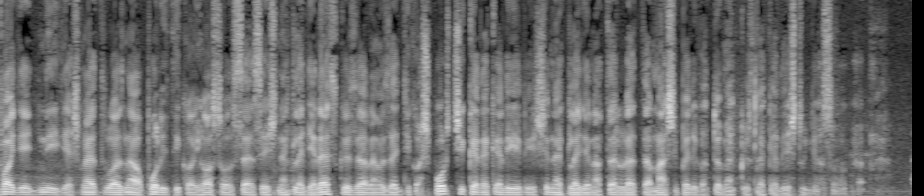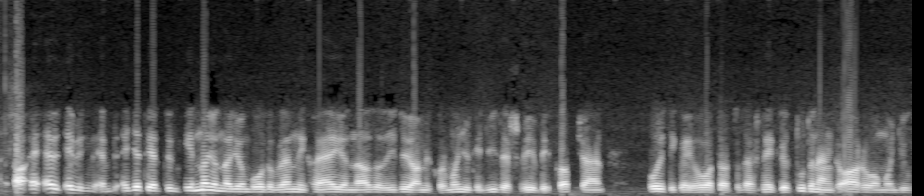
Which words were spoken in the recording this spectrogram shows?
vagy egy négyes metró az ne a politikai haszonszerzésnek legyen eszköze, hanem az egyik a sportsikerek elérésének legyen a területe, a másik pedig a tömegközlekedést tudja szolgálni. E, e, egyetértünk, én nagyon-nagyon boldog lennék, ha eljönne az az idő, amikor mondjuk egy vizes VB kapcsán politikai hovatartozás nélkül tudnánk arról mondjuk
